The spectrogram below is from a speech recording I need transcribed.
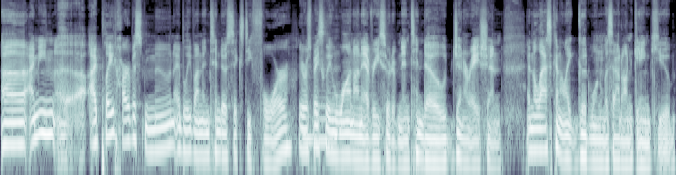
Uh, i mean uh, i played harvest moon i believe on nintendo 64 there was basically one on every sort of nintendo generation. And the last kind of like good one was out on gamecube.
